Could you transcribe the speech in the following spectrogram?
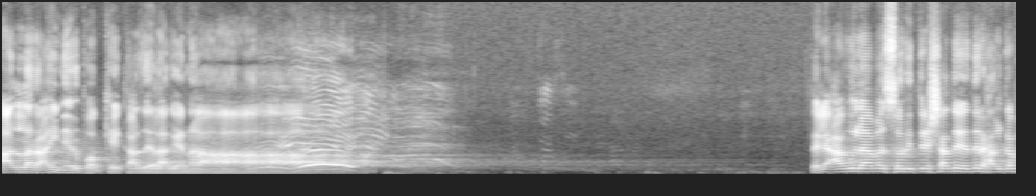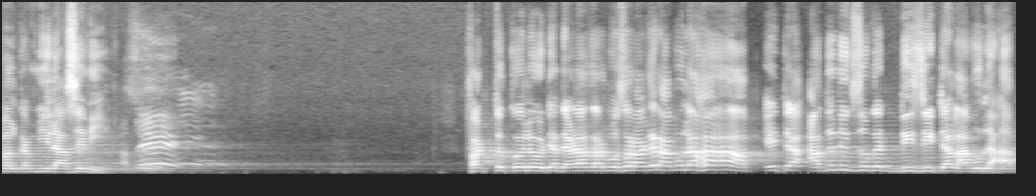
আল্লাহর আইনের পক্ষে কাজে লাগে না। তাহলে আবুল আবার চরিত্রের সাথে এদের হালকা ফালকা মিল আসেনি। পার্থক্য হইল ওইটা দেড় হাজার বছর আগের আবুল আহাব এটা আধুনিক যুগের ডিজিটাল আবুল আহাব।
